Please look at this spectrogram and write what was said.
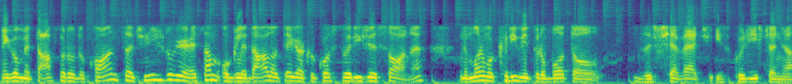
neko metaforo do konca, če nič drugega, je samo ogledalo tega, kako stvari že so. Ne, ne moremo kriviti robotov. Za še več izkoriščanja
